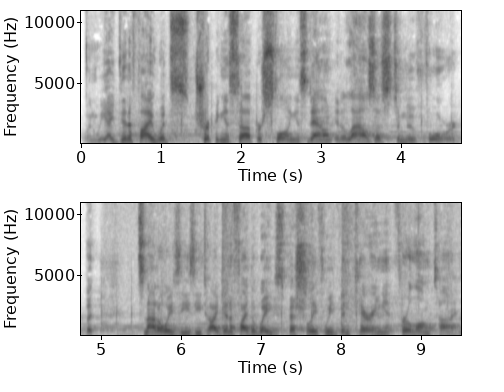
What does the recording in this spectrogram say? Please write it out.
When we identify what's tripping us up or slowing us down, it allows us to move forward. But it's not always easy to identify the weight, especially if we've been carrying it for a long time.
